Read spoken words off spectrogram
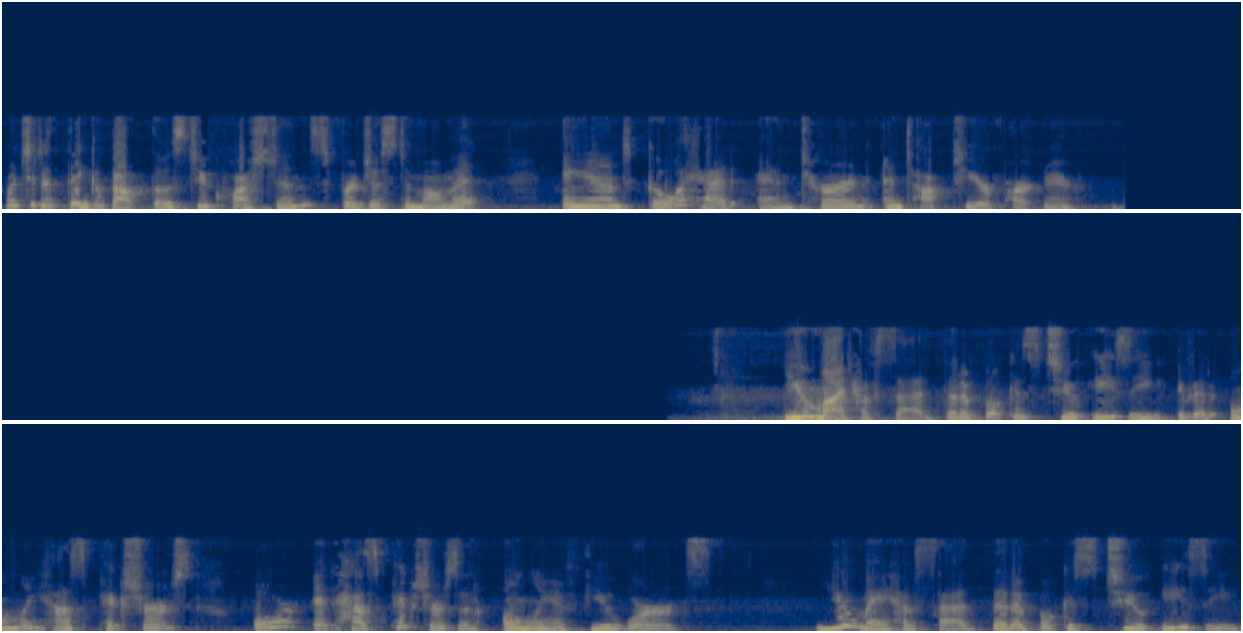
want you to think about those two questions for just a moment and go ahead and turn and talk to your partner. You might have said that a book is too easy if it only has pictures or it has pictures and only a few words. You may have said that a book is too easy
